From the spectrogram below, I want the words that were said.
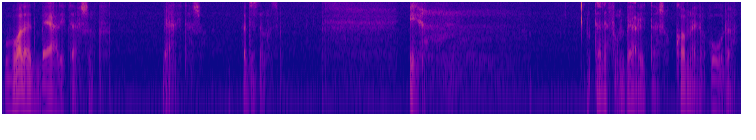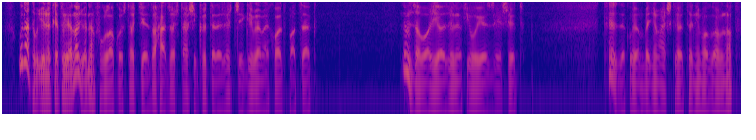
wallet, beállítások. Beállítások. Hát ez nem az. Igen. Telefonbeállítások, kamera, óra. Úgy látom, hogy önöket olyan nagyon nem foglalkoztatja ez a házastársi kötelezettségével meghalt pacák. Nem zavarja az önök jó érzését. Kezdek olyan benyomást kelteni magamnak,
